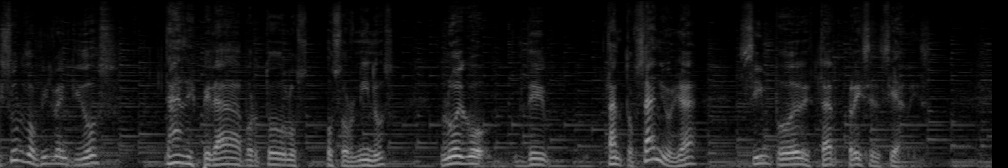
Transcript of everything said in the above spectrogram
FESUR 2022, tan esperada por todos los osorninos, luego de tantos años ya sin poder estar presenciales.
